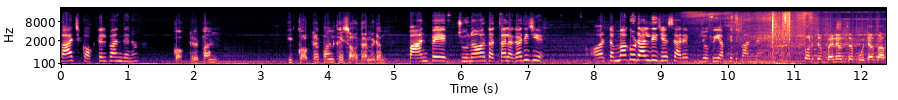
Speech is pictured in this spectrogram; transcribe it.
पाँच कॉकटेल पान देना। कॉकटेल पान? ये कॉकटेल पान कैसा होता है मैडम? पान पे चूना और कत्था लगा दीजिए और तंबाकू डाल दीजिए सारे जो भी आपकी दुकान में। और जब मैंने उनसे पूछा साहब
